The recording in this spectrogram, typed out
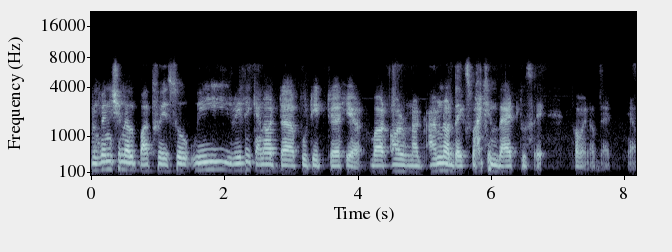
conventional pathway so we really cannot uh, put it uh, here but or not i'm not the expert in that to say comment of that yeah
